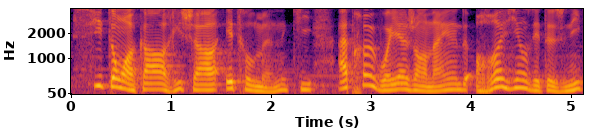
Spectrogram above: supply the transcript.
Citons encore Richard Ittleman, qui, après un voyage en Inde, revient aux États-Unis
